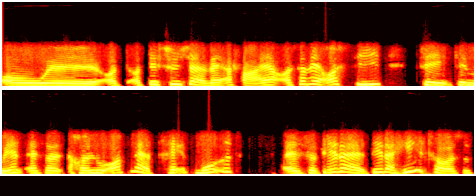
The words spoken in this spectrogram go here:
Og, øh, og, og det synes jeg er værd at fejre. Og så vil jeg også sige til, til mænd, altså hold nu op med at tabe modet. Altså det er da, det er da helt tosset.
